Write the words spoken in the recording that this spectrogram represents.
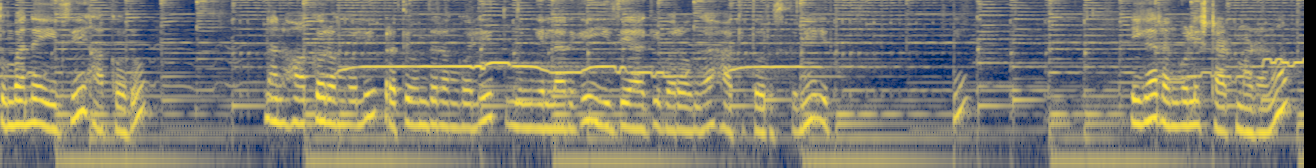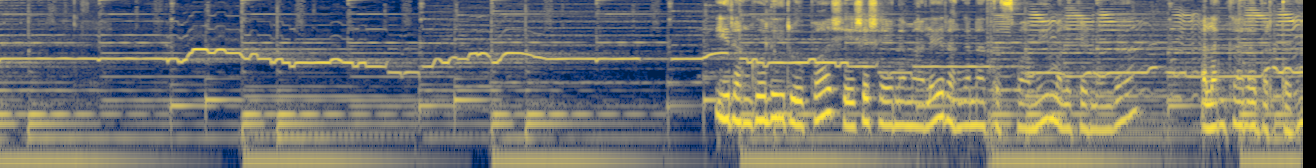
ತುಂಬಾ ಈಸಿ ಹಾಕೋದು. ನಾನು ಹಾಕೋ ರಂಗೋಲಿ, ಪ್ರತಿಯೊಂದು ರಂಗೋಲಿ ನಿಮಗೆಲ್ಲರಿಗೆ ಈಸಿಯಾಗಿ ಬರೋಂಗೆ ಹಾಕಿ ತೋರಿಸ್ತೀನಿ. ಇದು ಈಗ ರಂಗೋಲಿ ಸ್ಟಾರ್ಟ್ ಮಾಡೋಣ. ಈ ರಂಗೋಲಿ ರೂಪ ಶೇಷಶಯನ ಮೇಲೆ ರಂಗನಾಥ ಸ್ವಾಮಿ ಮಲ್ಕೊಂಡಂಗ ಅಲಂಕಾರ ಬರ್ತದ.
